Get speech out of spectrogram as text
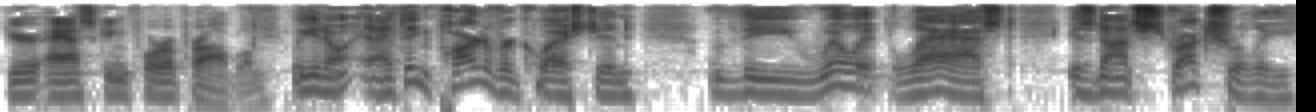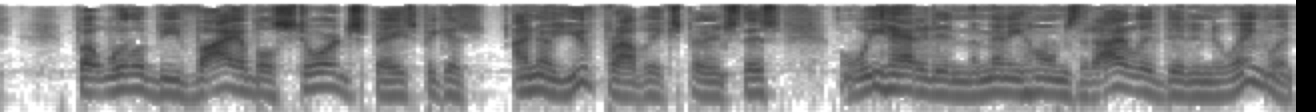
you're asking for a problem. Well, you know, and I think part of her question, the will it last, is not structurally, but will it be viable storage space? Because I know you've probably experienced this. We had it in the many homes that I lived in in New England,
